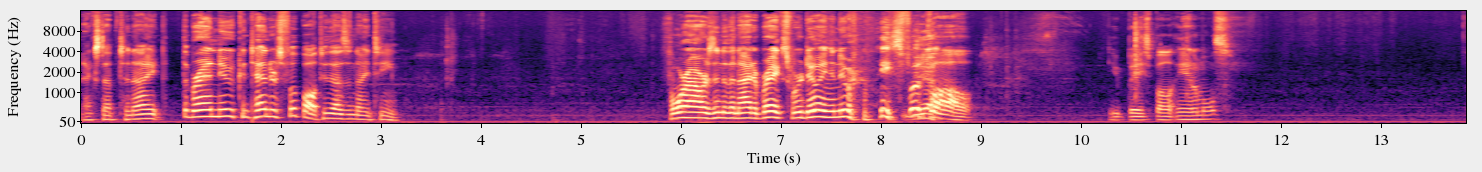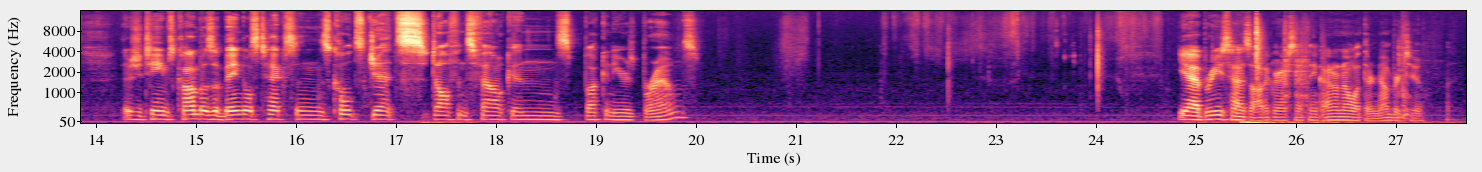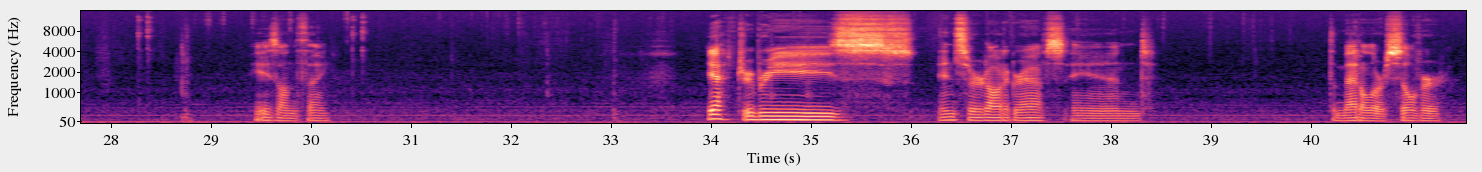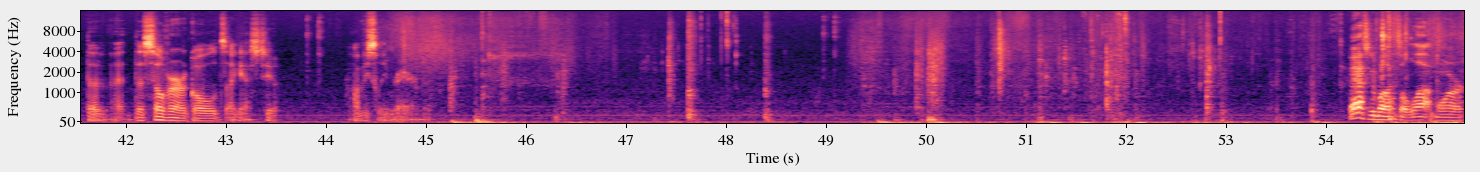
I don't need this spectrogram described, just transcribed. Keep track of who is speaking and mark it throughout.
Speaker 1: Next up tonight, the brand new Contenders Football 2019. Four hours into the night of breaks, we're doing a new release football. You baseball animals. There's your teams combos of Bengals, Texans, Colts, Jets, Dolphins, Falcons, Buccaneers, Browns. Yeah, Brees has autographs, I think. I don't know what they're numbered to. Is on the thing. Yeah, Drew Brees, insert autographs, and the metal or silver, the the silver or golds, I guess too. Obviously rare, but
Speaker 2: Basketball has a lot more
